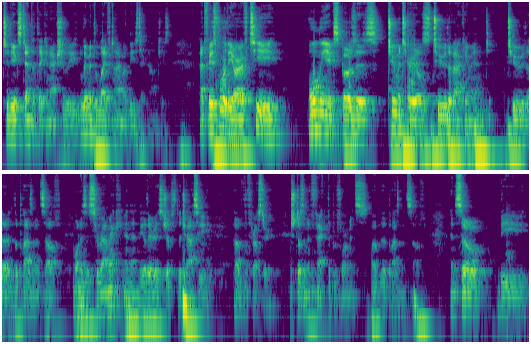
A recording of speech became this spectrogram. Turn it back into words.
to the extent that they can actually limit the lifetime of these technologies. At phase four, the RFT only exposes two materials to the vacuum and to the, the plasma itself one is a ceramic, and then the other is just the chassis of the thruster, which doesn't affect the performance of the plasma itself. And so the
